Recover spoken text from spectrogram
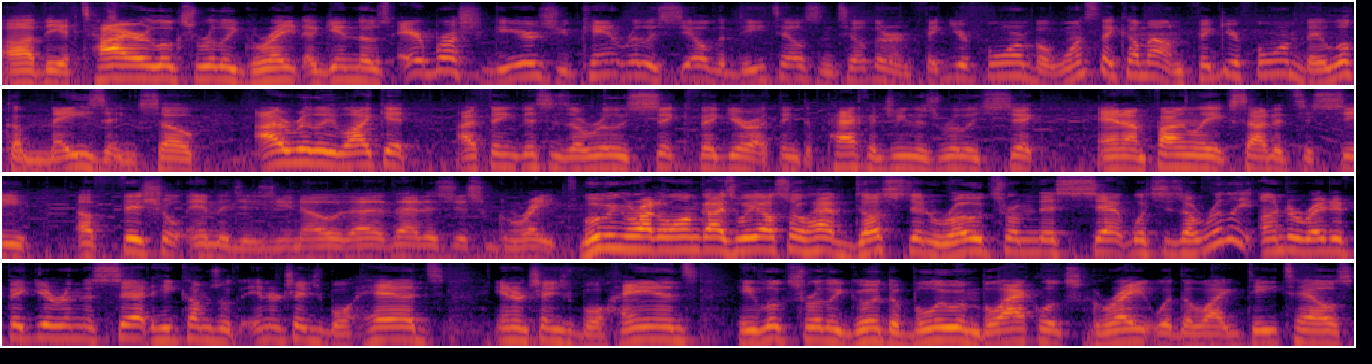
Uh, the attire looks really great. Again, those airbrushed gears, you can't really see all the details until they're in figure form, but once they come out in figure form, they look amazing. So I really like it. I think this is a really sick figure. I think the packaging is really sick and I'm finally excited to see official images, you know, that, that is just great. Moving right along, guys, we also have Dustin Rhodes from this set, which is a really underrated figure in the set. He comes with interchangeable heads, interchangeable hands. He looks really good. The blue and black looks great with the, like, details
